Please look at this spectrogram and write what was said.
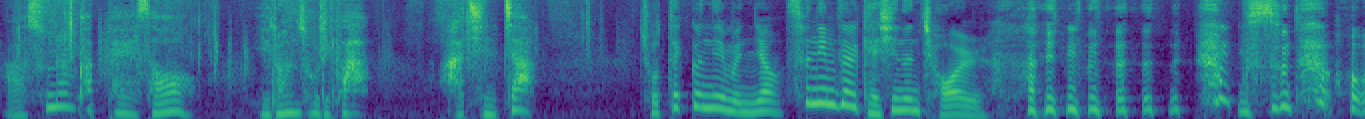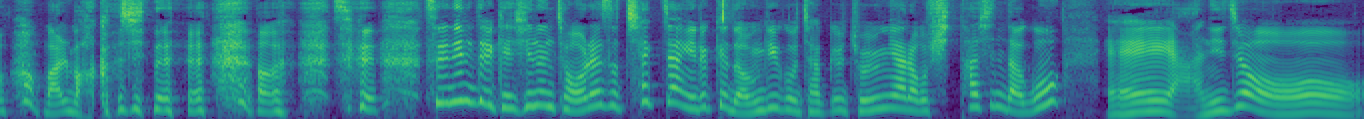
아, 수면 카페에서 이런 소리가 아 진짜 조태근님은요, 스님들 계시는 절. 아니면, 무슨, 어, 말 막 하시네. 어, 스, 스님들 계시는 절에서 책장 이렇게 넘기고 자꾸 조용히 하라고 쉿 하신다고? 에이, 아니죠.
